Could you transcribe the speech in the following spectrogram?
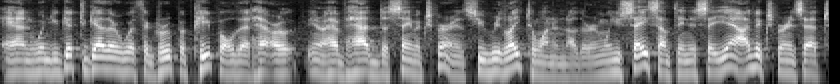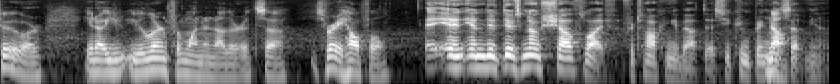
And when you get together with a group of people that ha- are, you know, have had the same experience, you relate to one another. And when you say something, you say, "Yeah, I've experienced that too," or, you know, you, you learn from one another. It's uh, it's very helpful. And, and there's no shelf life for talking about this. You can bring No. this up. You know.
